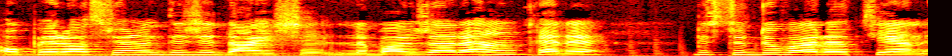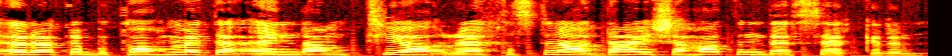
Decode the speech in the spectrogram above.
Operasyona dijî Daişê li bajara Enqere 22 barətiyən Iraqı bu tohmətə endamtiya rəxistina Daişə hatin dəstər kirin.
